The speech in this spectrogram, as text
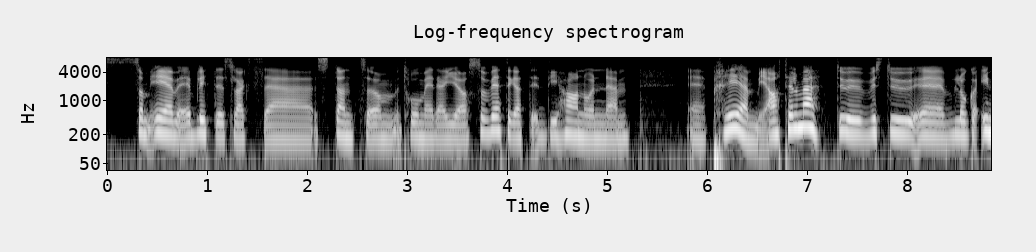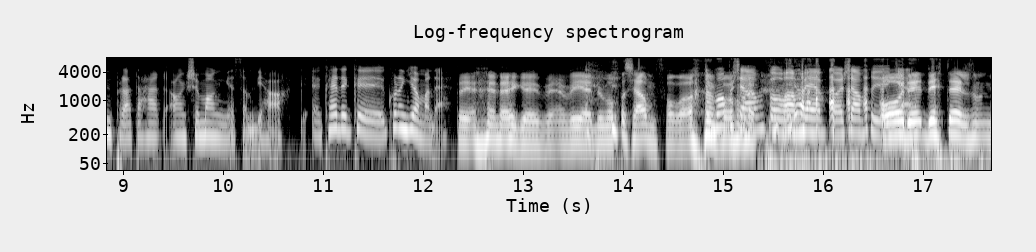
som er, er blitt et slags eh, stunt som Tro Media gjør. Så vet jeg at de har noen eh, eh, premier, til og med. Du, hvis du eh, logger inn på dette her arrangementet som de har. Eh, det, hvordan gjør man det? Det, det er gøy. Vi, du må på skjerm for å Du må på skjerm for å være med på skjermfri. Og det, dette, er liksom,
